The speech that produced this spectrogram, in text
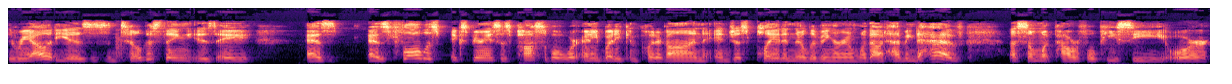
the reality is, is until this thing is a as as flawless experience as possible, where anybody can put it on and just play it in their living room without having to have a somewhat powerful PC or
